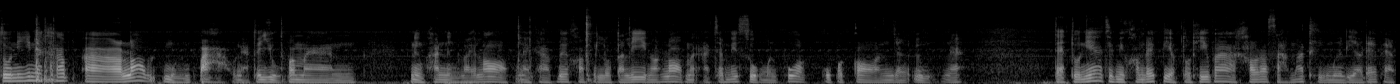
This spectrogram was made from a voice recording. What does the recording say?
ตัวนี้นะครับอรอบหมุนเปล่าเนี่ยจะอยู่ประมาณ 1,100 รอบนะครับ ด้วยความเป็นโรตารี่เนาะรอบมันอาจจะไม่สูงเหมือนพวกอุปกรณ์อย่างอื่นนะ แต่ตัวเนี้ยจะมีความได้เปรียบตรงที่ว่าเขาจะสามารถถือมือเดียวได้แบบ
